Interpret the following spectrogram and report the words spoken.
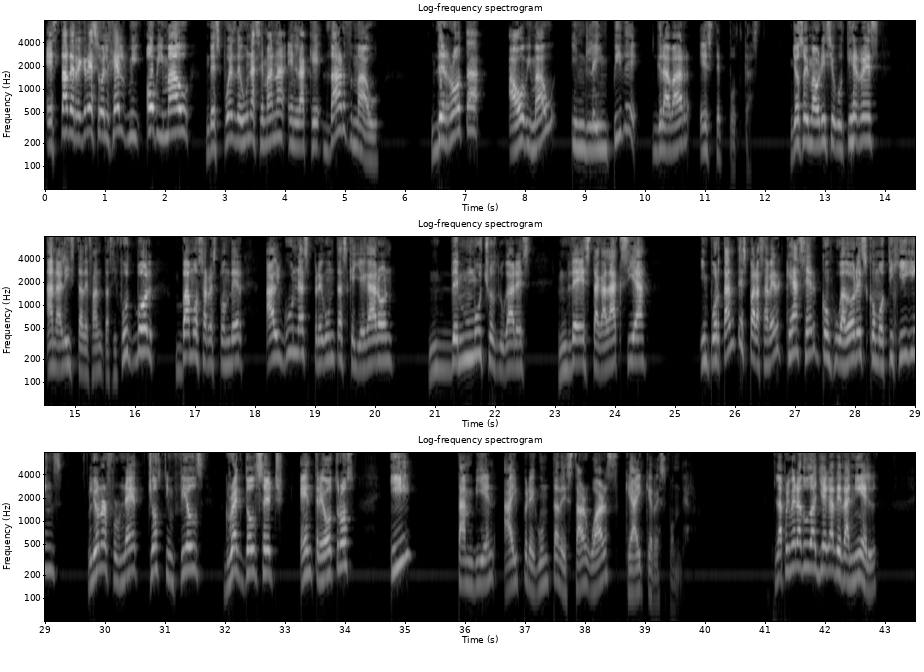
Está de regreso el Help Me Obi Mau después de una semana en la que Darth Mau derrota a Obi Mau y le impide grabar este podcast. Yo soy Mauricio Gutiérrez, analista de Fantasy Football. Vamos a responder algunas preguntas que llegaron de muchos lugares de esta galaxia, importantes para saber qué hacer con jugadores como T. Higgins, Leonard Fournette, Justin Fields, Greg Dulcich, entre otros. Y también hay pregunta de Star Wars que hay que responder. La primera duda llega de Daniel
